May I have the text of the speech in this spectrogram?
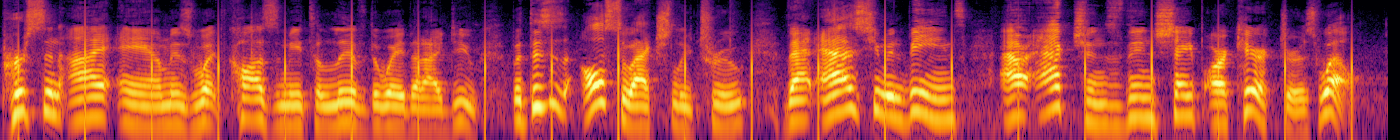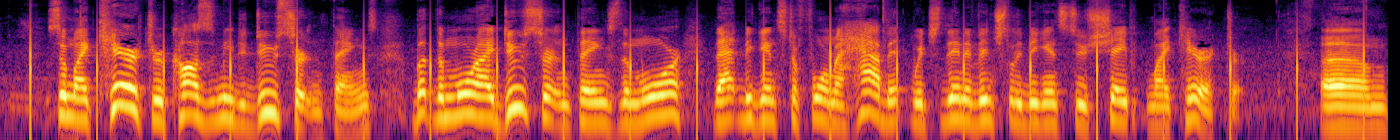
person I am is what causes me to live the way that I do. But this is also actually true that as human beings, our actions then shape our character as well. So my character causes me to do certain things, but the more I do certain things, the more that begins to form a habit, which then eventually begins to shape my character. Um,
